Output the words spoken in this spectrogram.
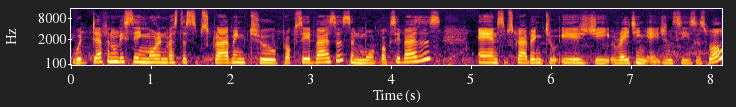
We're definitely seeing more investors subscribing to proxy advisors and more proxy advisors and subscribing to ESG rating agencies as well.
